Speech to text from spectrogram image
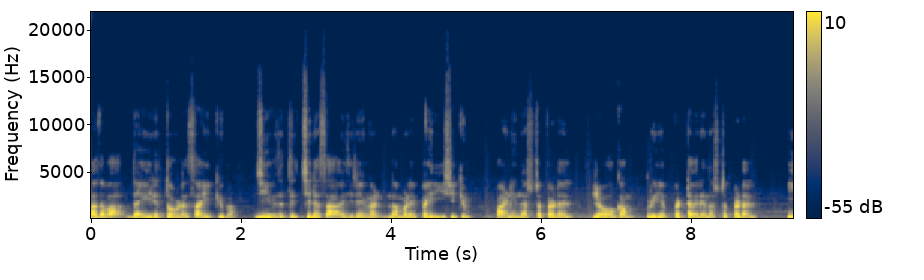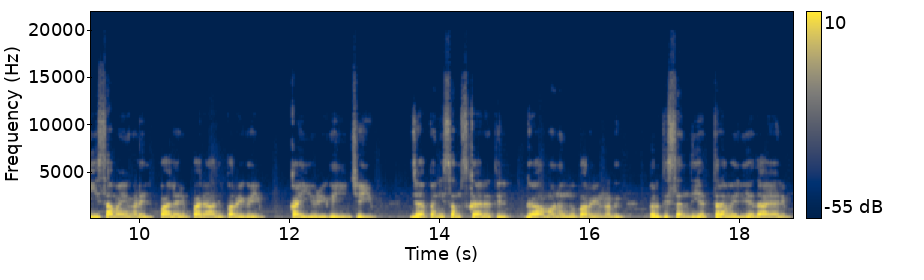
അഥവാ ധൈര്യത്തോടെ സഹിക്കുക. ജീവിതത്തിൽ ചില സാഹചര്യങ്ങൾ നമ്മളെ പരീക്ഷിക്കും. പണി നഷ്ടപ്പെടൽ രോഗം പ്രിയപ്പെട്ടവരെ നഷ്ടപ്പെടൽ. ഈ സമയങ്ങളിൽ പലരും പരാതി പറയുകയും കൈയൊഴുകയും ചെയ്യും. ജാപ്പനീസ് സംസ്കാരത്തിൽ ഗാമോൺ എന്ന് പറയുന്നത് പ്രതിസന്ധി എത്ര വലിയതായാലും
